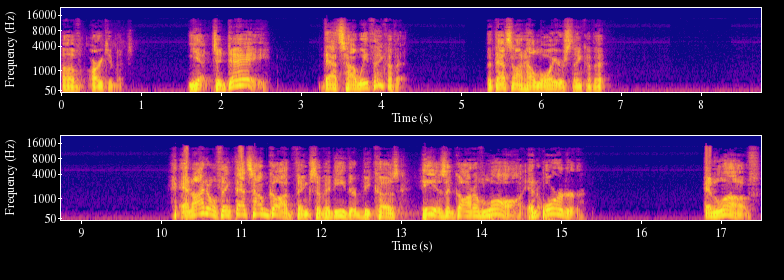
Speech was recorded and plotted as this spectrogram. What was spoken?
of argument. Yet today, that's how we think of it. But that's not how lawyers think of it. And I don't think that's how God thinks of it either, because He is a God of law and order and love.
